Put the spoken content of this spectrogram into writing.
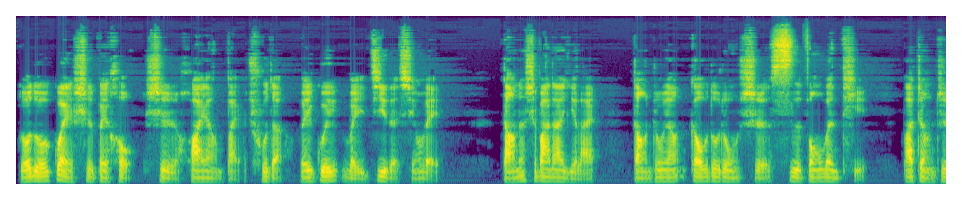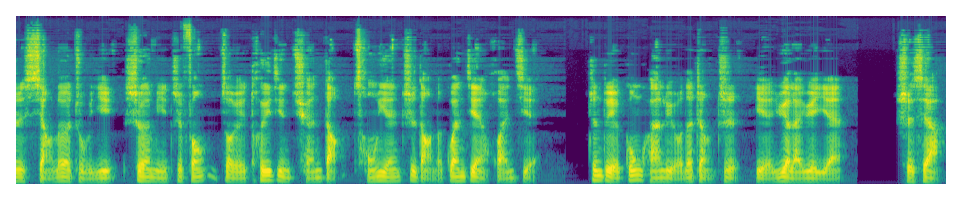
咄咄怪事背后是花样百出的违规违纪的行为。党的十八大以来，党中央高度重视四风问题。把整治享乐主义、奢靡之风作为推进全党从严治党的关键环节，针对公款旅游的整治也越来越严。时下，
